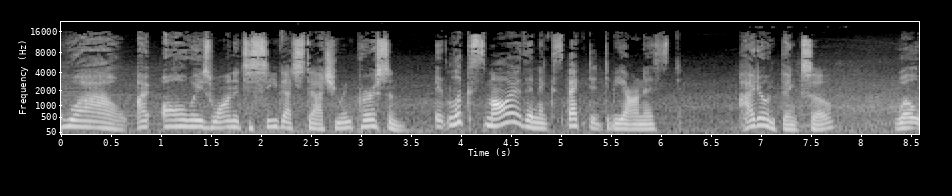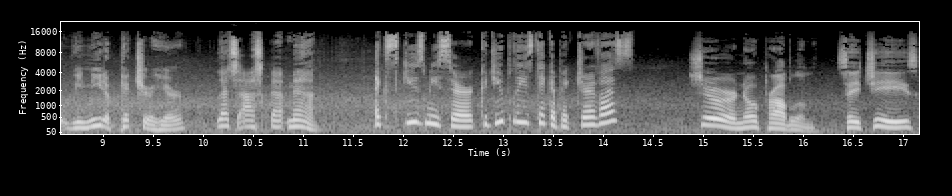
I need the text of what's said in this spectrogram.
Wow, I always wanted to see that statue in person. It looks smaller than expected, to be honest. I don't think so. Well, we need a picture here. Let's ask that man. Excuse me, sir, could you please take a picture of us? Sure, no problem. Say cheese.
